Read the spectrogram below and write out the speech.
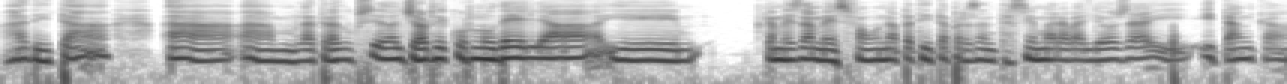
a editar eh, amb la traducció del Jordi Cornudella i que a més a més fa una petita presentació meravellosa i, i tanca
